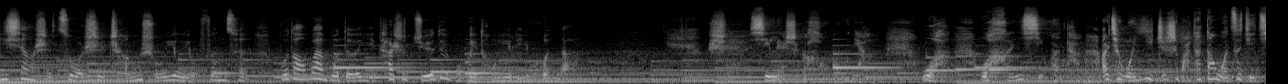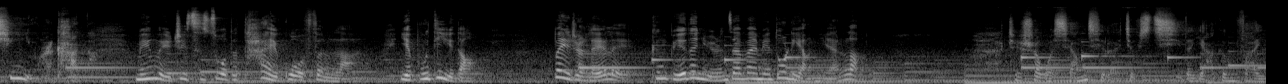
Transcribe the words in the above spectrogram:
一向是做事成熟又有分寸，不到万不得已，他是绝对不会同意离婚的。是心蕾是个好姑娘，我我很喜欢她，而且我一直是把她当我自己亲女儿看的。明伟这次做的太过分了，也不地道，背着磊磊跟别的女人在外面都两年了。这事儿我想起来就气得牙根发痒。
